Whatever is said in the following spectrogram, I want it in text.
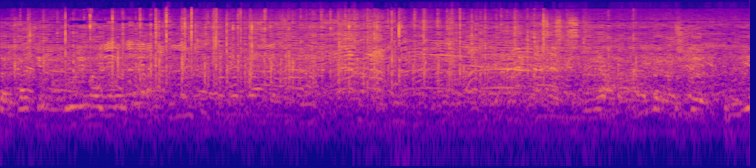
सरकारची मंजुरी माहिती राष्ट्रीय?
